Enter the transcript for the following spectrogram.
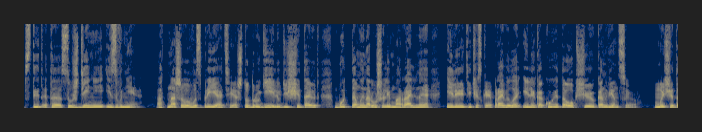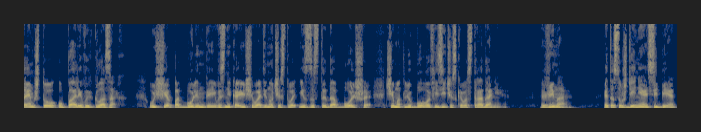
Стыд – это суждение извне – от нашего восприятия, что другие люди считают, будто мы нарушили моральное или этическое правило или какую-то общую конвенцию. Мы считаем, что упали в их глазах. Ущерб от буллинга и возникающего одиночества из-за стыда больше, чем от любого физического страдания. Вина – это суждение о себе,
